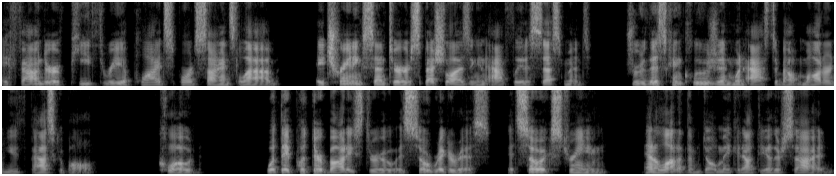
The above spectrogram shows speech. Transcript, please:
a founder of P3 Applied Sports Science Lab, a training center specializing in athlete assessment, drew this conclusion when asked about modern youth basketball. Quote, What they put their bodies through is so rigorous, it's so extreme, and a lot of them don't make it out the other side.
